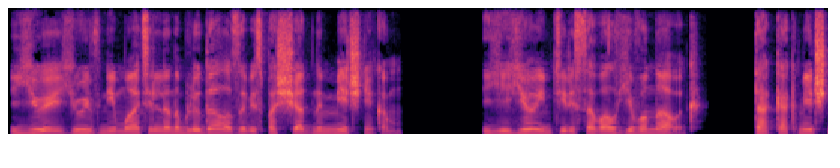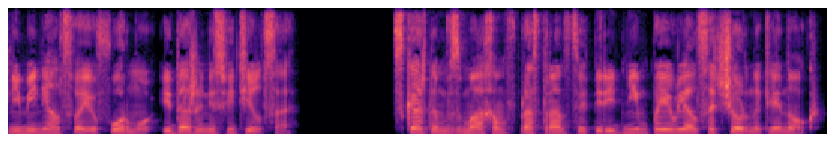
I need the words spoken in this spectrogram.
Юэ Юй внимательно наблюдала за беспощадным мечником. Ее интересовал его навык, так как меч не менял свою форму и даже не светился. С каждым взмахом в пространстве перед ним появлялся черный клинок.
